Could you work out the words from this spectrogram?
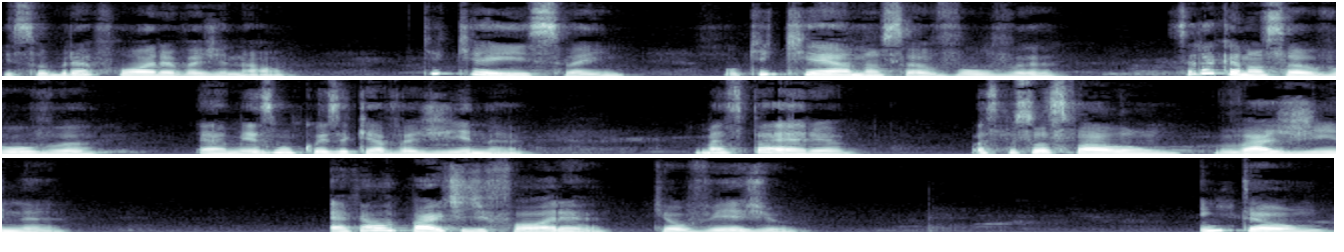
e sobre a flora vaginal. O que, que é isso, hein? O que, que é a nossa vulva? Será que a nossa vulva é a mesma coisa que a vagina? Mas pera, as pessoas falam vagina. É aquela parte de fora que eu vejo? Então,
